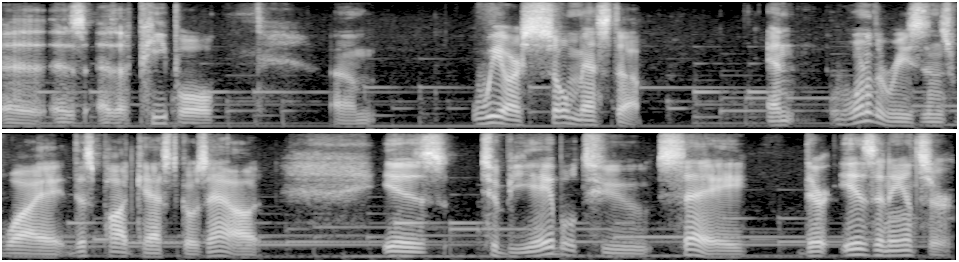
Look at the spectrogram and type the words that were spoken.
uh, as as a people, um, we are so messed up and one of the reasons why this podcast goes out is to be able to say there is an answer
